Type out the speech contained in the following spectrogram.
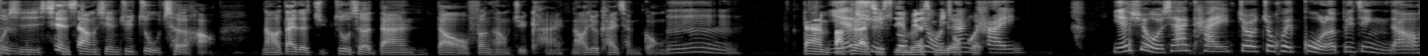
我是线上先去注册好，然后带着注册单到分行去开，然后就开成功。嗯，但巴克莱其实也没有什么优惠。开，也许我现在开就就会过了，毕竟你知道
